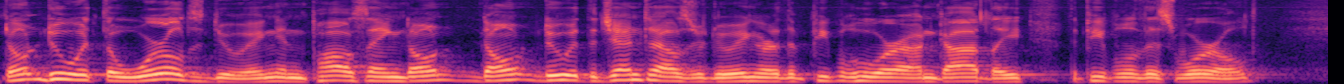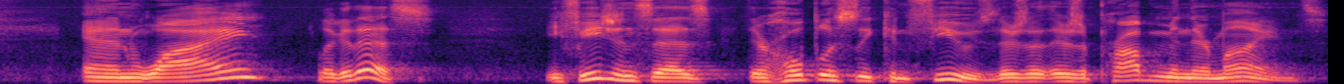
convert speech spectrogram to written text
don't do what the world's doing." And Paul's saying, "Don't don't do what the Gentiles are doing or the people who are ungodly, the people of this world." And why? Look at this. Ephesians says they're hopelessly confused. There's a, there's a problem in their minds.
